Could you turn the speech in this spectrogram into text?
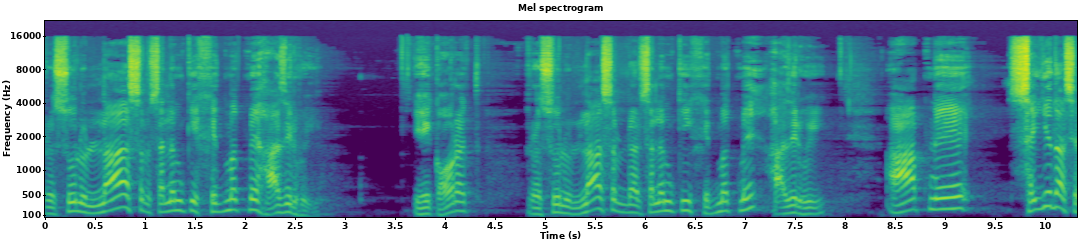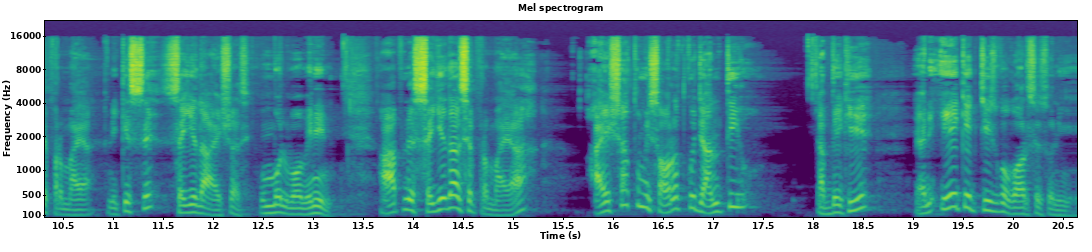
رسول اللہ صلی اللہ علیہ وسلم کی خدمت میں حاضر ہوئی۔ ایک عورت رسول اللہ صلی اللہ علیہ وسلم کی خدمت میں حاضر ہوئی۔ آپ نے سیدہ سے فرمایا یعنی کس سے؟ سیدہ عائشہ سے، ام المومنین۔ آپ نے سیدہ سے فرمایا، عائشہ تم اس عورت کو جانتی ہو؟ اب دیکھیے یعنی ایک ایک چیز کو غور سے سنیے۔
